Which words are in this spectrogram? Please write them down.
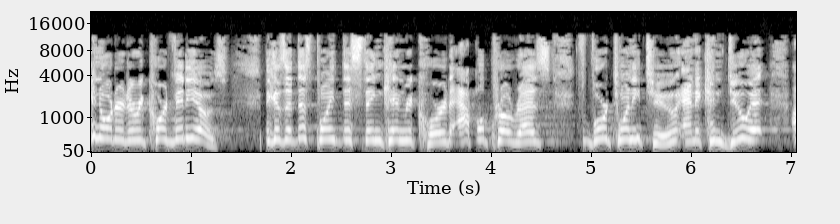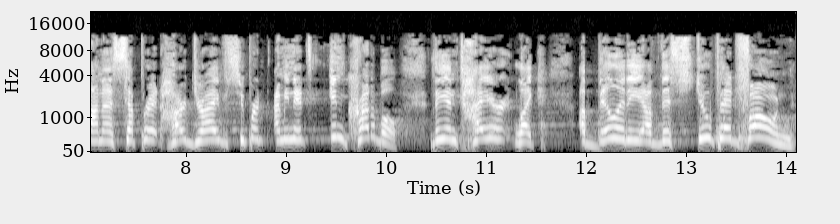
in order to record videos. Because at this point, this thing can record Apple ProRes 422 and it can do it on a separate hard drive. Super, I mean, it's incredible. The entire, like, ability of this stupid phone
